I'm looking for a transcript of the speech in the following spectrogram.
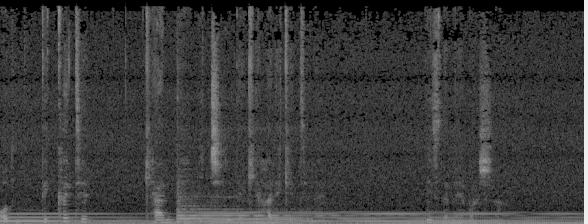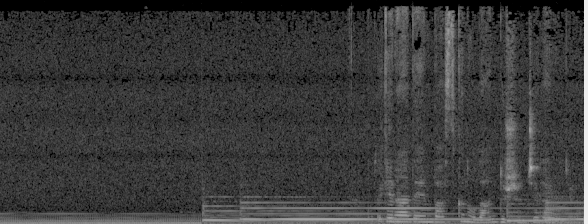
O dikkati kendi içindeki hareketini izlemeye başla. Bu genelde en baskın olan düşünceler oluyor.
